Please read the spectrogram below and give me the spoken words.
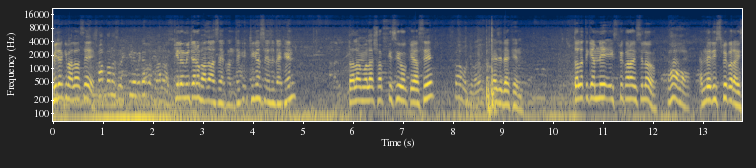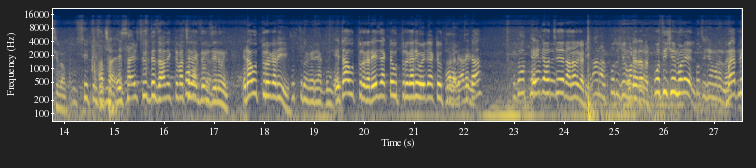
মিটার কি ভালো আছে? সব ভালো আছে কিলোমিটার ভালো আছে। কিলোমিটারও ভালো আছে এখন থেকে। ঠিক আছে এই যে দেখেন তলা মলা সব কিছুই ওকে আছে। সব ওকে ভাই। এই যে দেখেন তলা থেকে এমনি স্প্রে করা হয়েছিল? হ্যাঁ হ্যাঁ। এমনি রিস্প্রে করা হয়েছিল? আচ্ছা এই সাইড সুইড যা দেখতে পাচ্ছেন একদম জেনুইন এটা উত্তরের গাড়ি? উত্তর গাড়ি একদম। এটা উত্তর গাড়ি এই যে একটা উত্তর গাড়ি ওইটা একটা উত্তর হ্যাঁ, গাড়ি। আর এটা? এইটা হচ্ছে রানার গাড়ি। রানার মডেল রানার মডেল ভাই। আপনি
